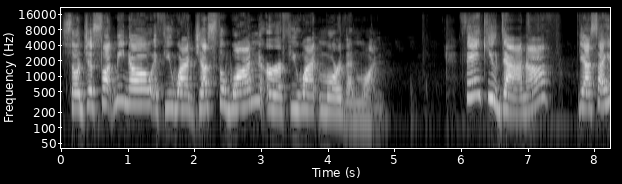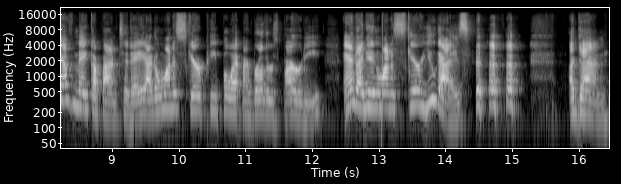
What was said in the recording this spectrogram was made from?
So just let me know if you want just the one or if you want more than one. Thank you, Donna. Yes, I have makeup on today. I don't want to scare people at my brother's party. And I didn't want to scare you guys. Again.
